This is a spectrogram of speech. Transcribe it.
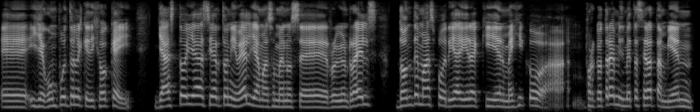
eh, y llegó un punto en el que dije, ok, ya estoy a cierto nivel, ya más o menos sé Ruby on Rails. ¿Dónde más podría ir aquí en México? Ah, porque otra de mis metas era también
